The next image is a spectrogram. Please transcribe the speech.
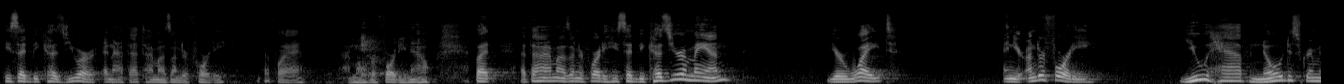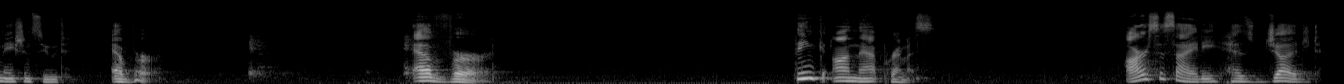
He said, Because you are, and at that time I was under 40, FYI. I'm over 40 now. But at the time I was under 40, he said, Because you're a man, you're white, and you're under 40, you have no discrimination suit ever. Ever. Think on that premise. Our society has judged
